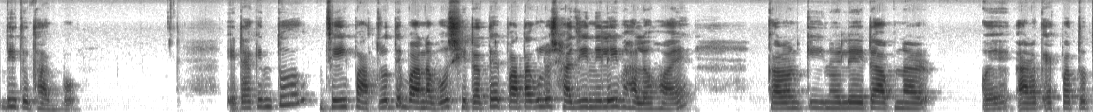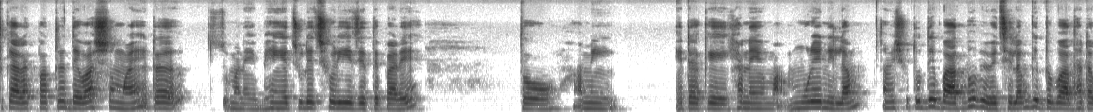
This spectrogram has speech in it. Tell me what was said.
দিতে থাকব। এটা কিন্তু যেই পাত্রতে বানাবো সেটাতে পাতাগুলো সাজিয়ে নিলেই ভালো হয়। কারণ কি? নইলে এটা আপনার ওই আর এক পাত্র থেকে আর এক পাত্রে দেওয়ার সময় এটা মানে ভেঙে চুরে ছড়িয়ে যেতে পারে। তো আমি এটাকে এখানে মুড়ে নিলাম। আমি সুতো দিয়ে বাঁধবো ভেবেছিলাম, কিন্তু বাঁধাটা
